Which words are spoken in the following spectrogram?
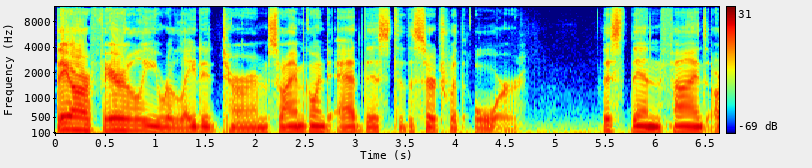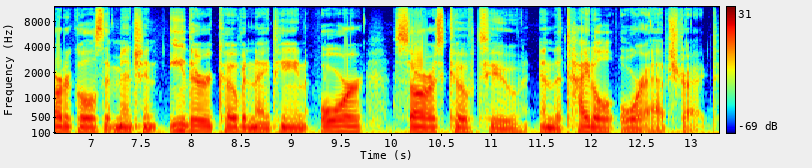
They are fairly related terms, so I am going to add this to the search with OR. This then finds articles that mention either COVID 19 or SARS CoV 2 in the title or abstract.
